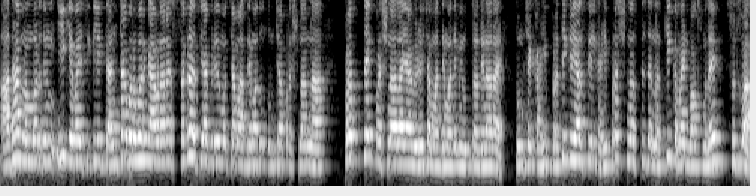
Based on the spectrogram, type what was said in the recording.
आधार नंबर देऊन ई केवायसी केली त्यांच्याबरोबर काय होणार आहे? सगळंच या व्हिडिओच्या माध्यमातून तुमच्या प्रश्नांना प्रत्येक प्रश्नाला या व्हिडिओच्या माध्यमातून मी उत्तर देणार आहे. तुमचे काही प्रतिक्रिया असतील काही प्रश्न असतील तर नक्की कमेंट बॉक्समध्ये सुचवा.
